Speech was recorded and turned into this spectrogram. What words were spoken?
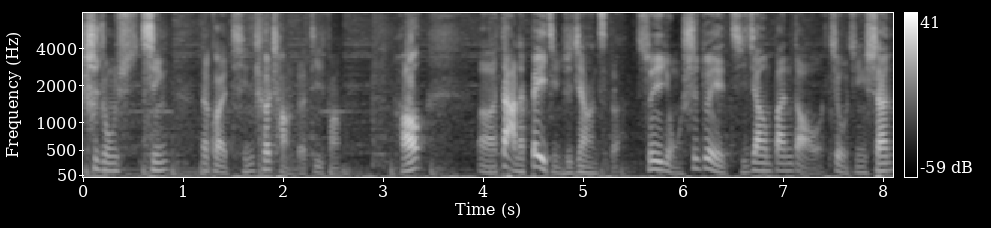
市中心那块停车场的地方。好，呃，大的背景是这样子的，所以勇士队即将搬到旧金山，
